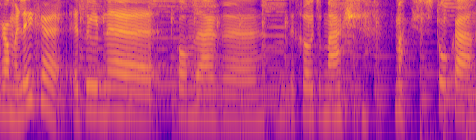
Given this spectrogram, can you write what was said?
ga maar liggen. En toen eh, kwam daar eh, de grote magische, magische stok aan.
